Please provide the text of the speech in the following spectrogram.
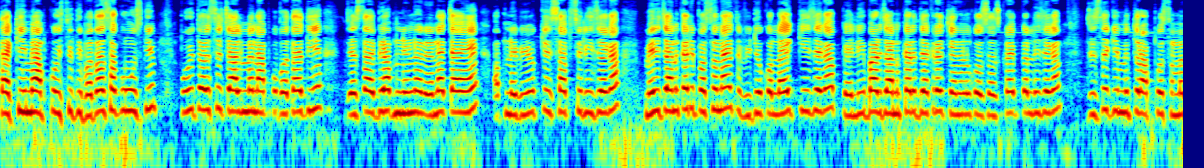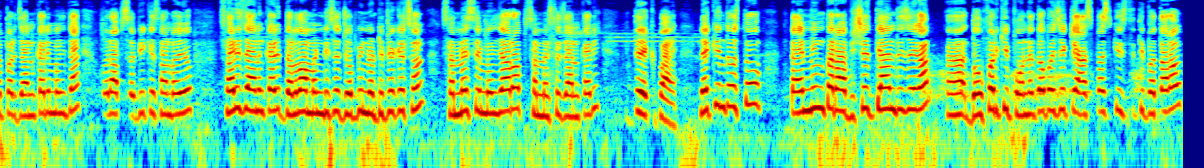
ताकि मैं आपको स्थिति बता सकूँ उसकी। पूरी तरह से चाल मैंने आपको बता दी है। जैसा अभी आप निर्णय लेना चाहें अपने विवेक के हिसाब से लीजिएगा। मेरी जानकारी पसंद आए तो वीडियो को लाइक कीजिएगा। पहली बार जानकारी देख रहे चैनल को सब्सक्राइब कर लीजिएगा, जिससे कि मित्रों आपको समय पर जानकारी मिल जाए और आप सभी किसान भाइयों, सारी जानकारी दरदा मंडी से जो भी नोटिफिकेशन समय से मिल जाए और आप समय से जानकारी देख पाएँ। लेकिन दोस्तों टाइमिंग पर आप विशेष ध्यान दीजिएगा। दोपहर की पौने दो बजे के आसपास की स्थिति बता रहा हूँ,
